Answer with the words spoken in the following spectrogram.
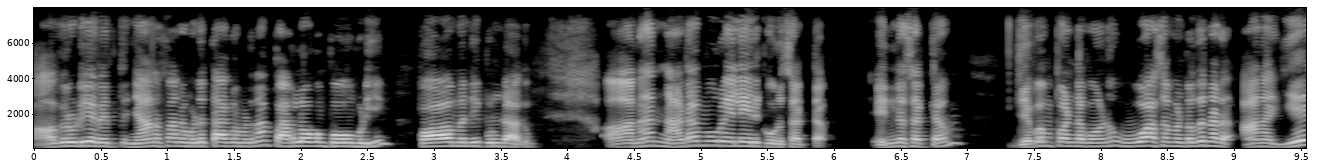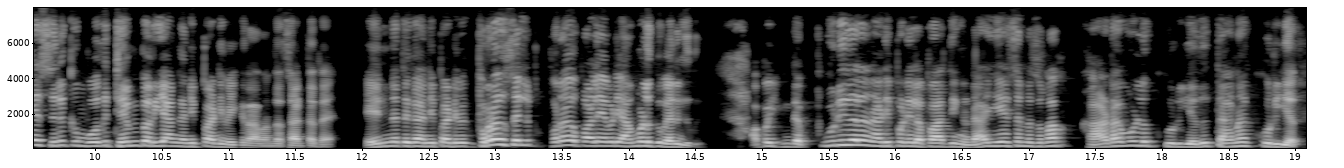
அவருடைய ரத்த ஞானஸ்தானம் எடுத்தாக்கள் மட்டும் தான் பரலோகம் போக முடியும் பாவமன்னிப்பு உண்டாகும். ஆனா நடைமுறையில இருக்க ஒரு சட்டம். என்ன சட்டம்? ஜெபம் பண்ண போனோம் உபவாசம் பண்றது நட ஆனா ஏசு இருக்கும்போது டெம்பரியா அங்க நிப்பாட்டி வைக்கிறார் அந்த சட்டத்தை. என்னத்துக்கு நிப்பாட்டி வைக்க பிறகு செல் பிறகு பழையபடி அமலுக்கு வருகுது. அப்ப இந்த புரிதலின் அடிப்படையில பாத்தீங்கன்னா ஏசு என்ன சொன்னார் கடவுளுக்குரியது தனக்குரியது.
